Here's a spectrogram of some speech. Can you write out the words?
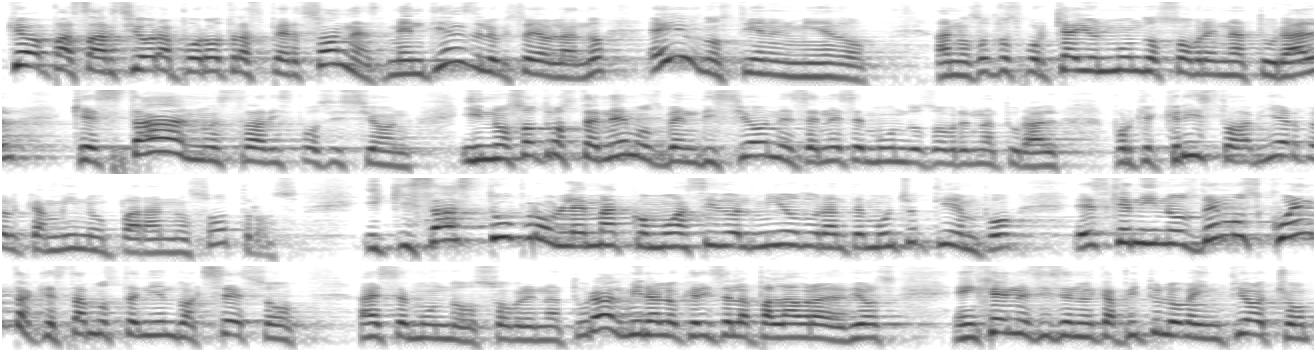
¿Qué va a pasar si ora por otras personas? ¿Me entiendes de lo que estoy hablando? Ellos nos tienen miedo a nosotros porque hay un mundo sobrenatural que está a nuestra disposición y nosotros tenemos bendiciones en ese mundo sobrenatural porque Cristo ha abierto el camino para nosotros. Y quizás tu problema, como ha sido el mío durante mucho tiempo, es que ni nos demos cuenta que estamos teniendo acceso a ese mundo sobrenatural. Mira lo que dice la palabra de Dios en Génesis en el capítulo 28,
